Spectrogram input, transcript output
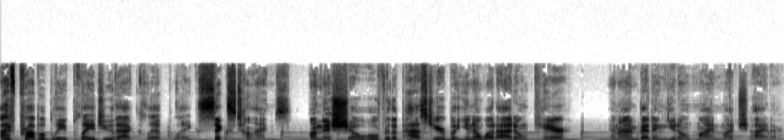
I've probably played you that clip like six times on this show over the past year, but you know what? I don't care, and I'm betting you don't mind much either.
